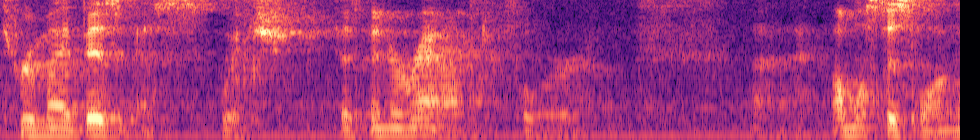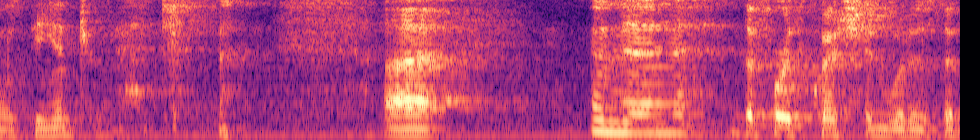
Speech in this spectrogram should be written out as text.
through my business, which has been around for uh, almost as long as the internet. uh, and then the fourth question, what is the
